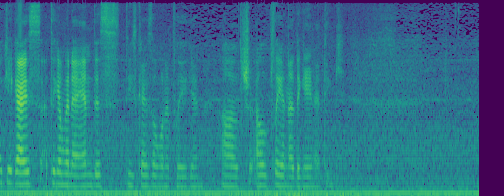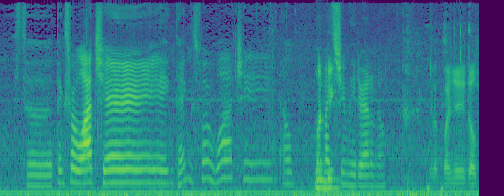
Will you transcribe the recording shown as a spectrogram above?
Okay, guys. I think I'm gonna end this. These guys don't want to play again. I'll tr- I'll play another game. I think. So thanks for watching. Thanks for watching. I'll What might stream later. I don't know. On va pogner d'autres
